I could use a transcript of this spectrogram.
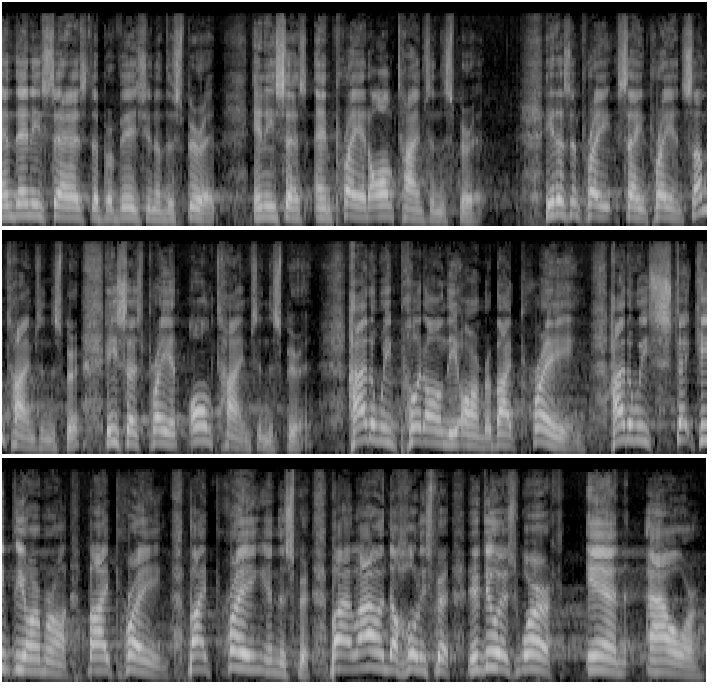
And then he says the provision of the Spirit. And he says, and pray at all times in the Spirit. He doesn't pray, say pray in sometimes in the Spirit. He says pray at all times in the Spirit. How do we put on the armor? By praying. How do we st- keep the armor on? By praying. By praying in the Spirit. By allowing the Holy Spirit to do His work in our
